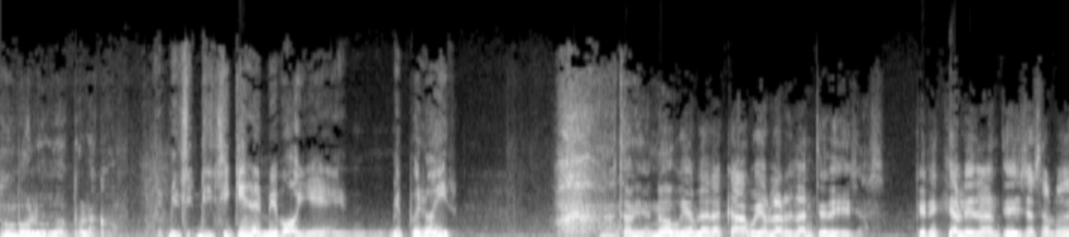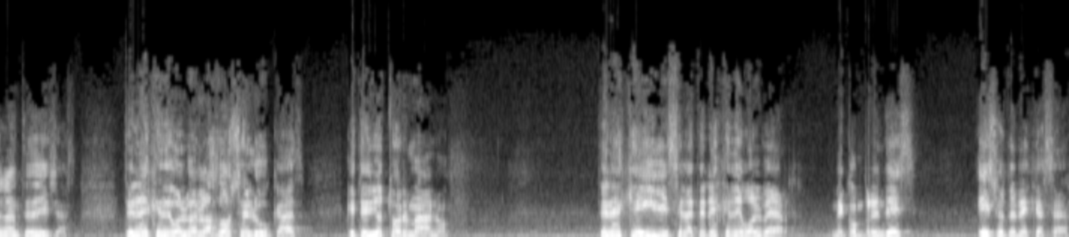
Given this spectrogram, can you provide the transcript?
un boludo, polaco. Ni, si- ni siquiera me voy, ¿eh? Me puedo ir. No, está bien, no voy a hablar acá, voy a hablar delante de ellas. ¿Querés que hable delante de ellas? Hablo delante de ellas. Tenés que devolver las 12 lucas que te dio tu hermano. Tenés que ir y se la tenés que devolver. ¿Me comprendés? Eso tenés que hacer.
